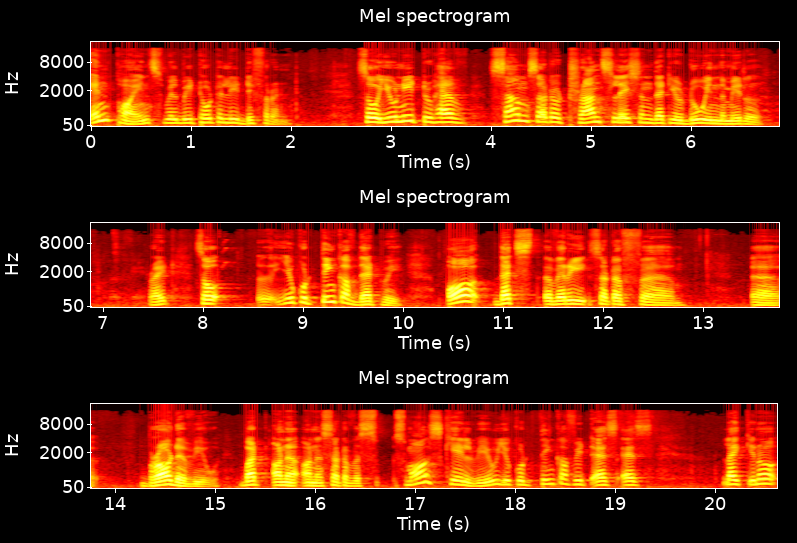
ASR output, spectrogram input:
endpoints will be totally different. So you need to have some sort of translation that you do in the middle, right. So, uh, you could think of that way or that is a very sort of uh, uh, broader view, but on a on a sort of a small scale view you could think of it as as like you know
